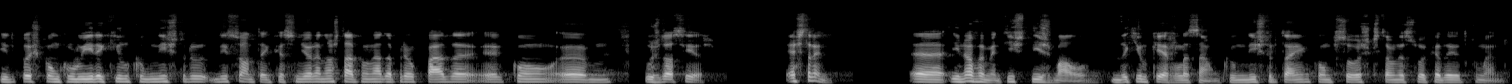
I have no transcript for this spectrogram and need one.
e depois concluir aquilo que o Ministro disse ontem, que a senhora não estava nada preocupada uh, com um, os dossiês. É estranho. Uh, e novamente, isto diz mal daquilo que é a relação que o ministro tem com pessoas que estão na sua cadeia de comando.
